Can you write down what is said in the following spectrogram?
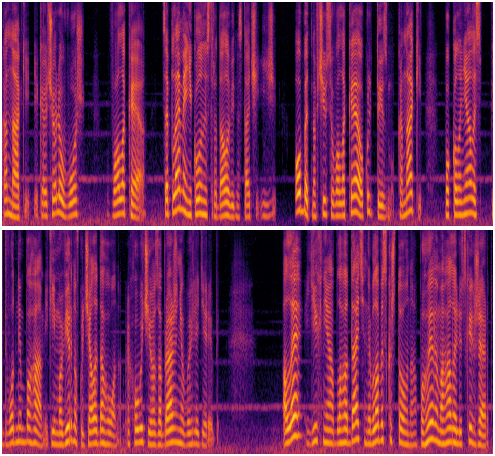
Канакі, яке очолював вож Валакеа. Це плем'я ніколи не страдало від нестачі їжі. Обет навчився у Валакеа окультизму. Канакі поклонялись підводним богам, які ймовірно включали Дагона, враховуючи його зображення у вигляді риби. Але їхня благодать не була безкоштовна, боги вимагали людських жертв.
